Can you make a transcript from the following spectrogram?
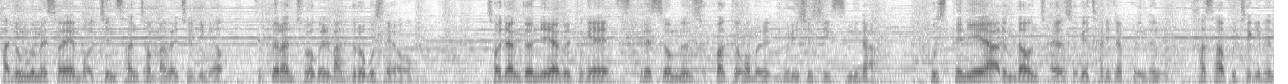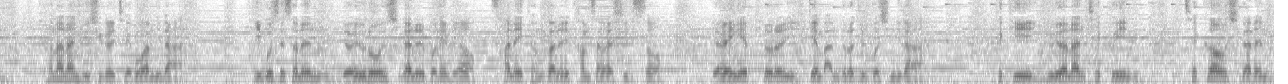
가족룸에서의 멋진 산 전망을 즐기며 특별한 추억을 만들어 보세요. 저장 전 예약을 통해 스트레스 없는 숙박 경험을 누리실 수 있습니다. 보스테니의 아름다운 자연 속에 자리 잡고 있는 카사 부체기는 편안한 휴식을 제공합니다. 이곳에서는 여유로운 시간을 보내며 산의 경관을 감상할 수 있어 여행의 피로를 잊게 만들어줄 것입니다. 특히 유연한 체크인, 체크아웃 시간은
